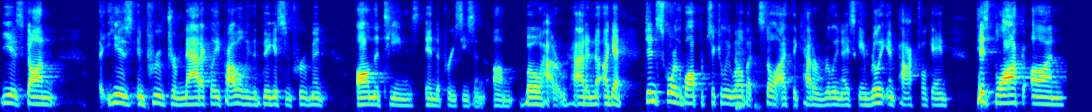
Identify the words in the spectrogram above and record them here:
he has gone, he has improved dramatically. Probably the biggest improvement on the teams in the preseason. Um, Mo had a, had a, again didn't score the ball particularly well, but still I think had a really nice game, really impactful game. His block on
